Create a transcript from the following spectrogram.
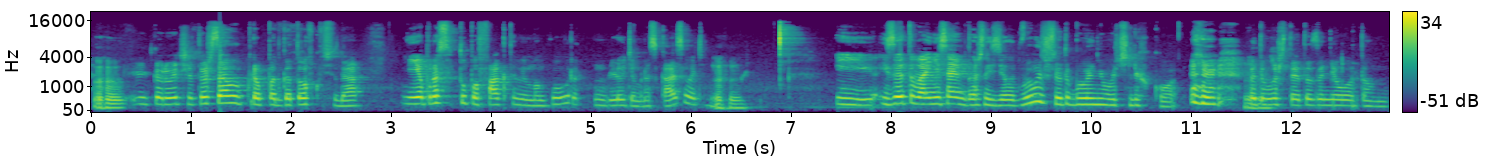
Ага. И, короче, то же самое про подготовку сюда. И я просто тупо фактами могу людям рассказывать. Мгм. И из этого они сами должны сделать вывод, что это было не очень легко. Потому что это заняло там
